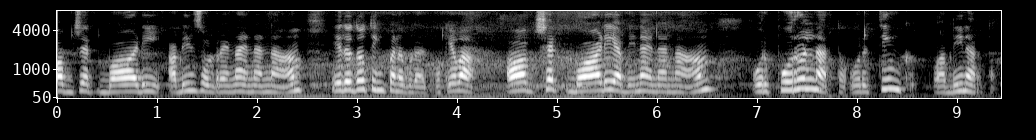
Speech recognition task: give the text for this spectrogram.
ஆப்ஜெக்ட் பாடி அப்படின்னு சொல்கிறேன்னா என்னென்னா ஏதோ திங்க் பண்ணக்கூடாது. ஓகேவா ஆப்ஜெக்ட் பாடி அப்படின்னா என்னென்னா ஒரு பொருள்னு அர்த்தம். ஒரு திங்க் அப்படின்னு அர்த்தம்.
